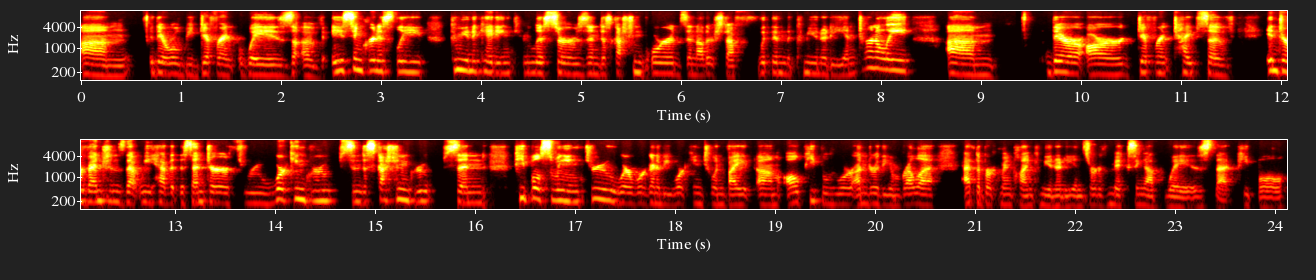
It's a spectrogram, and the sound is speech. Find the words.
Um, there will be different ways of asynchronously communicating through listservs and discussion boards and other stuff within the community internally. Um, there are different types of interventions that we have at the center through working groups and discussion groups and people swinging through where we're going to be working to invite um, all people who are under the umbrella at the Berkman Klein community and sort of mixing up ways that people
